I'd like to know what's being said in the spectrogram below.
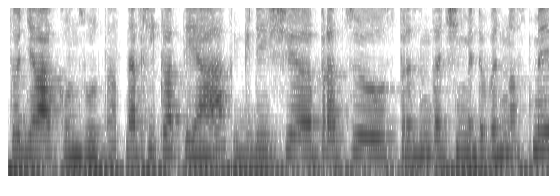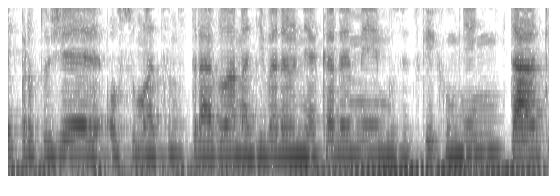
To dělá konzultant. Například já, když pracuji s prezentačními dovednostmi, protože 8 let jsem strávila na divadelní akademii, Akademii muzických umění, tak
